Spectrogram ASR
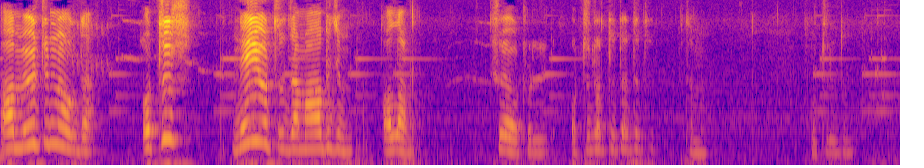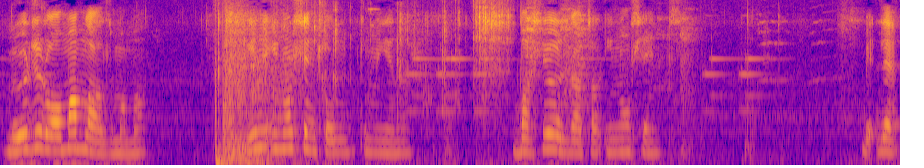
Aa öldüm yolda. Otur. Neye oturacağım abicim? Allah'ım. Şuraya otur. Otur otur otur. otur. Tamam. Oturdum. Murder olmam lazım ama. Yeni innocent oldum yine. Başlıyoruz zaten innocent. Bekle.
